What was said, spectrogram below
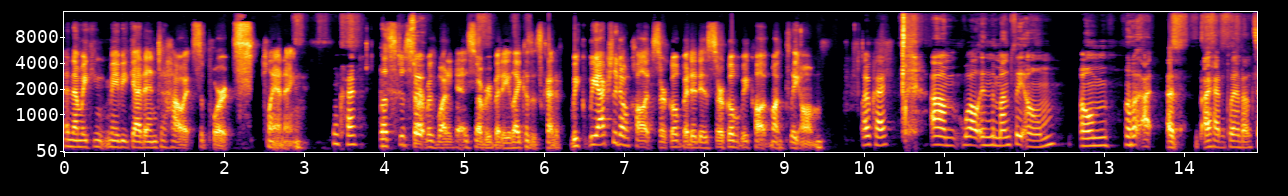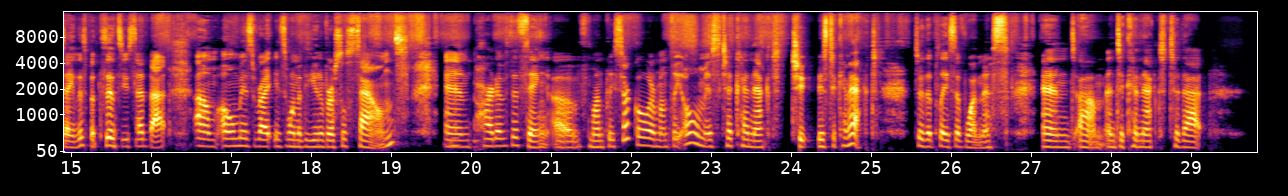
and then we can maybe get into how it supports planning. Okay. Let's just start so, with what it is. So everybody, like, because it's kind of we we actually don't call it circle, but it is circle. But we call it monthly Om. Okay. Um, well, in the monthly Om, Om, I, I, hadn't planned on saying this, but since you said that, um, Om is right is one of the universal sounds, and mm-hmm. part of the thing of monthly circle or monthly Om is to connect to is to connect to the place of oneness, and um, and to connect to that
